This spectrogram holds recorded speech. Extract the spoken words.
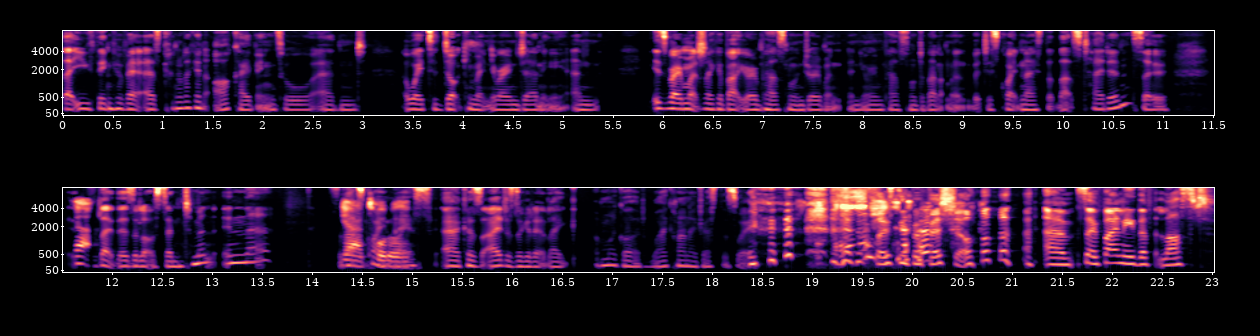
that you think of it as kind of like an archiving tool and a way to document your own journey and is very much like about your own personal enjoyment and your own personal development, which is quite nice that that's tied in. So, yeah. like there's a lot of sentiment in there. So yeah, that's quite totally. nice. Because uh, I just look at it like, oh my God, why can't I dress this way? it's so superficial. um, so, finally, the last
